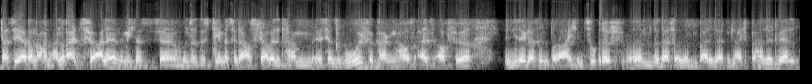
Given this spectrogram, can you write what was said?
Das wäre dann auch ein Anreiz für alle, nämlich das ist ja unser System, das wir da ausgearbeitet haben, ist ja sowohl für Krankenhaus als auch für den niedergelassenen Bereich im Zugriff, ähm, sodass also beide Seiten gleich behandelt werden.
